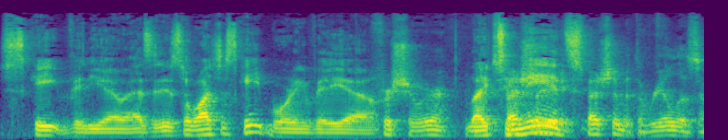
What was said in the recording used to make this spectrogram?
skate video as it is to watch a skateboarding video. For sure. Like, to me, especially, it's- especially with the realism.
